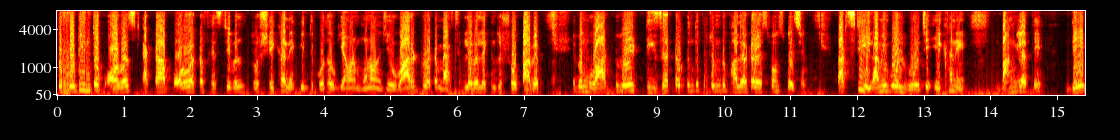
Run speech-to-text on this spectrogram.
তো ফোরটিন্থ অফ অগস্ট একটা বড় একটা ফেস্টিভ্যাল তো সেখানে কিন্তু কোথাও গিয়ে আমার মনে হয় যে ওয়ার টু একটা ম্যাসিভ লেভেলে কিন্তু শো পাবে এবং ওয়ার টু এর টিজারটাও কিন্তু প্রচণ্ড ভালো একটা রেসপন্স পেয়েছে। বাট স্টিল আমি বলব যে এখানে বাংলাতে দেব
